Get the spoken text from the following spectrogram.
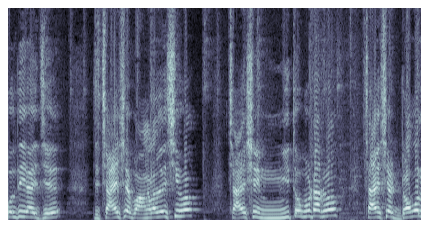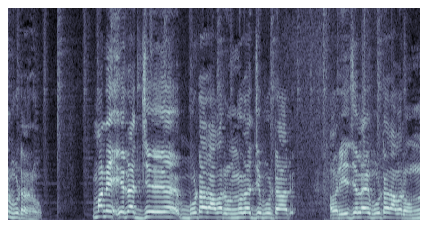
বলতে চাইছে যে চাই সে বাংলাদেশি হোক চাই সে মৃত ভোটার হোক চাই সে ডবল ভোটার হোক। মানে এ রাজ্যে ভোটার, আবার অন্য রাজ্যে ভোটার আবার এ জেলায় ভোটার, আবার অন্য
